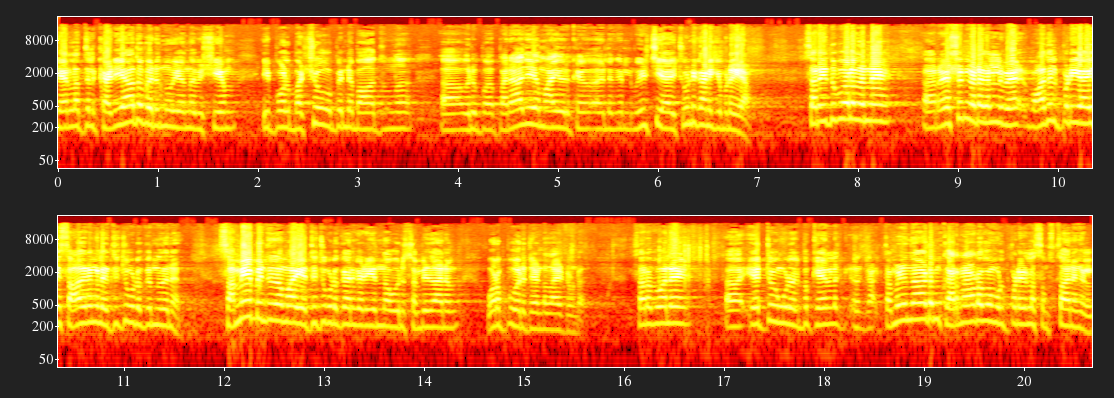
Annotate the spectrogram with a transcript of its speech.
കേരളത്തിൽ കഴിയാതെ വരുന്നു എന്ന വിഷയം ഇപ്പോൾ ഭക്ഷ്യവകുപ്പിന്റെ ഭാഗത്തുനിന്ന് ഒരു പരാജയമായ ഒരു അല്ലെങ്കിൽ വീഴ്ചയായി ചൂണ്ടിക്കാണിക്കപ്പെടുകയാണ്. സർ ഇതുപോലെ തന്നെ റേഷൻ കടകളിൽ വാതിൽപ്പടിയായി സാധനങ്ങൾ എത്തിച്ചു കൊടുക്കുന്നതിന് സമയബന്ധിതമായി എത്തിച്ചു കൊടുക്കാൻ കഴിയുന്ന ഒരു സംവിധാനം ഉറപ്പുവരുത്തേണ്ടതായിട്ടുണ്ട്. സാർ അതുപോലെ ഏറ്റവും കൂടുതൽ ഇപ്പോൾ കേരള തമിഴ്നാടും കർണാടകവും ഉൾപ്പെടെയുള്ള സംസ്ഥാനങ്ങൾ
